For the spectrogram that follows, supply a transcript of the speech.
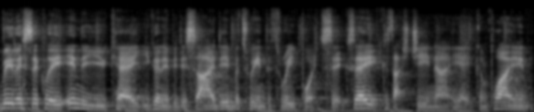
realistically in the UK, you're going to be deciding between the 3.68 because that's G98 compliant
